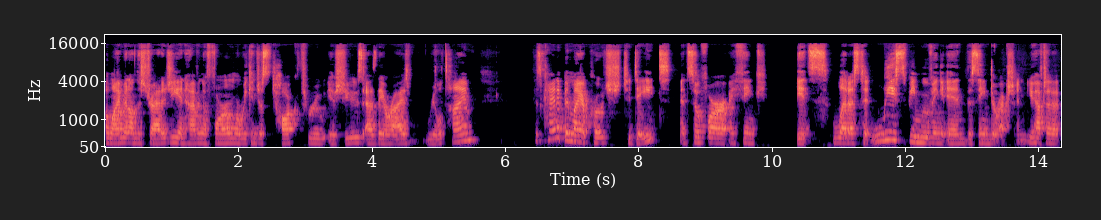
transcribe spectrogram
alignment on the strategy and having a forum where we can just talk through issues as they arise real time has kind of been my approach to date. And so far, I think it's led us to at least be moving in the same direction. You have to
